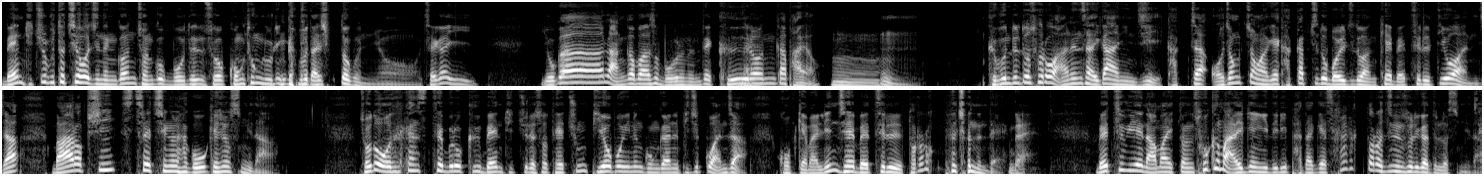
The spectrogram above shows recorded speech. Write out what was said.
맨 뒷줄부터 채워지는 건 전국 모든 수업 공통 룰인가 보다 싶더군요. 제가 이 요가를 안 가봐서 모르는데 그런가 봐요. 음, 음. 그분들도 서로 아는 사이가 아닌지 각자 어정쩡하게 가깝지도 멀지도 않게 매트를 띄워 앉아 말없이 스트레칭을 하고 계셨습니다. 저도 어색한 스텝으로 그 맨 뒷줄에서 대충 비어 보이는 공간을 비집고 앉아 곱게 말린 제 매트를 도로록 펼쳤는데 네. 매트 위에 남아있던 소금 알갱이들이 바닥에 사라락 떨어지는 소리가 들렸습니다.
